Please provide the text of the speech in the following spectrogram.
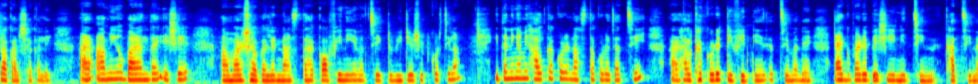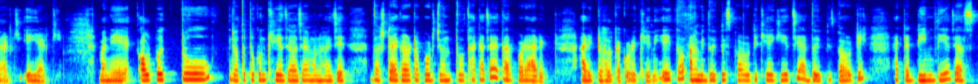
সকাল সকালে আর আমিও বারান্দায় এসে আমার সকালের নাস্তা, কফি নিয়ে হচ্ছে একটু ভিডিও শ্যুট করছিলাম। ইদানিং আমি হালকা করে নাস্তা করে যাচ্ছি আর হালকা করে টিফিন নিয়ে যাচ্ছি। মানে একবারে বেশি নিচ্ছি খাচ্ছি না আর কি এই আর কি মানে অল্প একটু যতটুকুন খেয়ে যাওয়া যায়, মনে হয় যে দশটা এগারোটা পর্যন্ত থাকা যায়, তারপরে আরেক, আরেকটু হালকা করে খেয়ে নিই। এই তো আমি দুই পিস পাউরুটি খেয়ে গিয়েছি আর দুই পিস পাউরুটি, একটা ডিম দিয়ে জাস্ট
